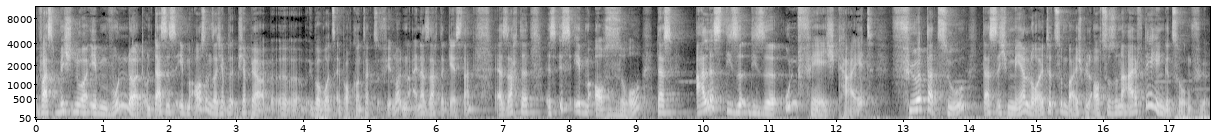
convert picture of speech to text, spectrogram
was mich nur eben wundert, und das ist eben auch so, ich habe ich hab ja äh, über WhatsApp auch Kontakt zu vielen Leuten. Einer sagte gestern, er sagte, es ist eben auch so, dass alles diese, diese Unfähigkeit führt dazu, dass sich mehr Leute zum Beispiel auch zu so einer AfD hingezogen fühlen.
